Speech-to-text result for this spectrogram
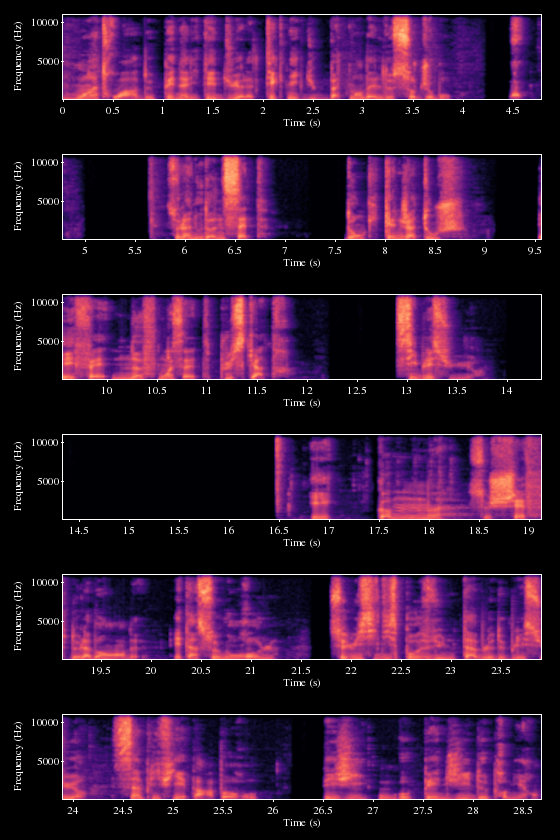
moins 3 de pénalité due à la technique du battement d'aile de Sojobo. Cela nous donne 7. Donc Kenja touche, et fait 9 moins 7 plus 4, 6 blessures. Et comme ce chef de la bande est un second rôle, celui-ci dispose d'une table de blessures simplifiée par rapport au PJ ou au PNJ de premier rang.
